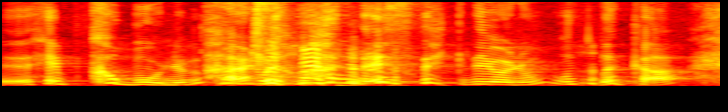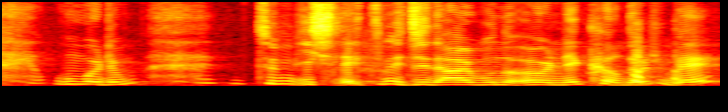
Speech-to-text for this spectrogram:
e, hep kabulüm, her zaman destekliyorum mutlaka. Umarım tüm işletmeciler bunu örnek alır ve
